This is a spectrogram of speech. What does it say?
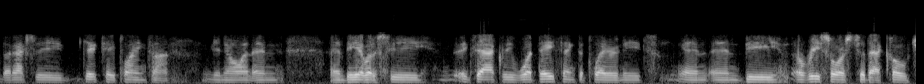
that actually dictate playing time. You know, and and and be able to see exactly what they think the player needs and and be a resource to that coach.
